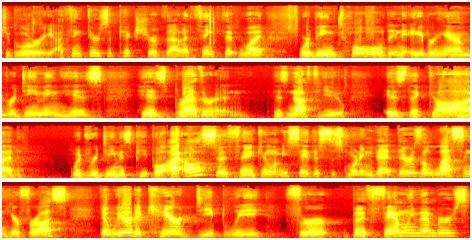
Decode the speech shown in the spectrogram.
to glory. I think there's a picture of that. I think that what we're being told in Abraham redeeming his, his brethren, his nephew, is that God would redeem his people. I also think, and let me say this this morning, that there is a lesson here for us that we are to care deeply for both family members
